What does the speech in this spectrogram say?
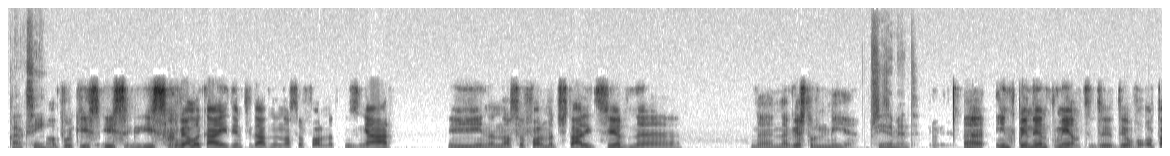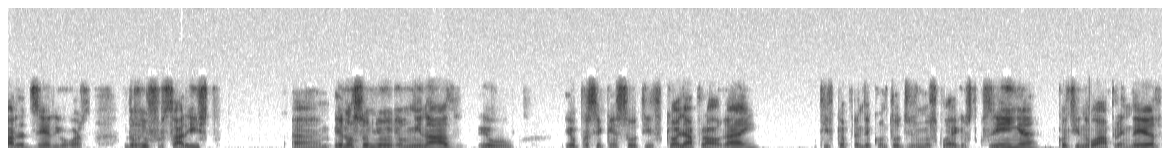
Claro que sim. Porque isso, isso, isso revela cá a identidade na nossa forma de cozinhar e na nossa forma de estar e de ser na, na, na gastronomia. Precisamente. Uh, independentemente de, de, eu voltar a dizer, e eu gosto de reforçar isto, um, eu não sou nenhum iluminado, eu, eu para ser quem sou tive que olhar para alguém, tive que aprender com todos os meus colegas de cozinha, continuo a aprender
